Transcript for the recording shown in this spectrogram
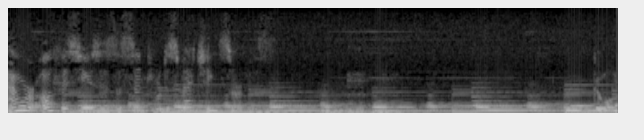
Our office uses a central dispatching service. Mm-hmm. Go on.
